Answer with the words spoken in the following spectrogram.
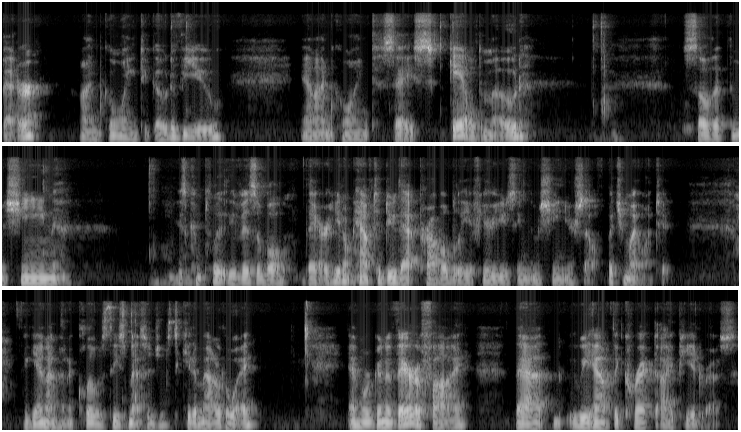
better, I'm going to go to View and I'm going to say Scaled Mode so that the machine is completely visible there. You don't have to do that probably if you're using the machine yourself, but you might want to. Again, I'm going to close these messages to get them out of the way. And we're going to verify that we have the correct IP address.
